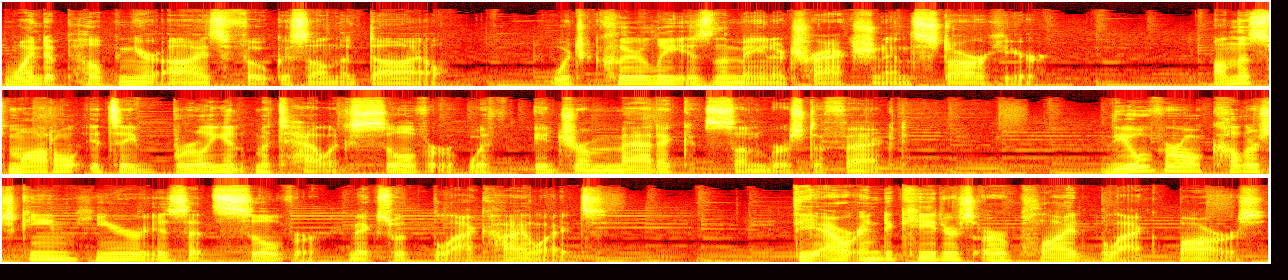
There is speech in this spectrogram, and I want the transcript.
wind up helping your eyes focus on the dial, which clearly is the main attraction and star here. On this model, it's a brilliant metallic silver with a dramatic sunburst effect. The overall color scheme here is that silver mixed with black highlights. The hour indicators are applied black bars,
